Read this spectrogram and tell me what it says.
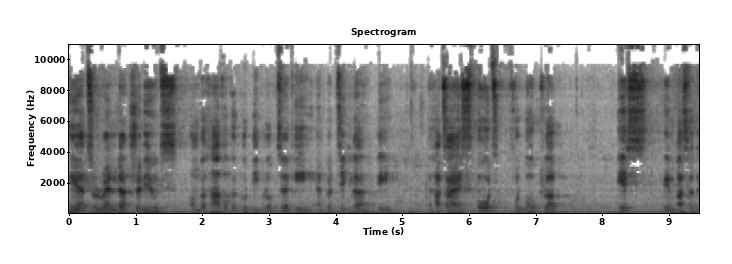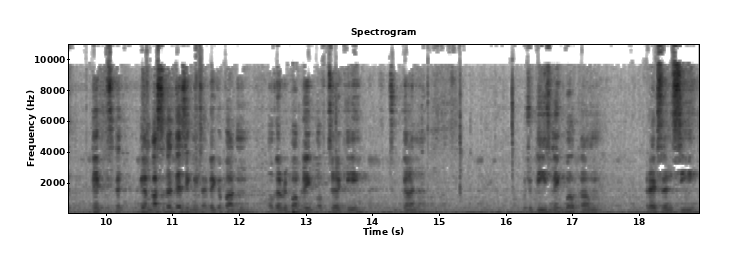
here to render tributes on behalf of the good people of Turkey and particularly the Hatayspor Football Club is the ambassador, the ambassador designate, I beg your pardon, of the Republic of Turkey to Ghana. Would you please make welcome Her Excellency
